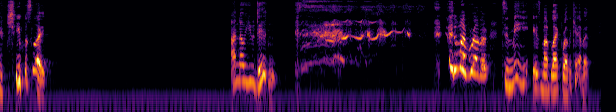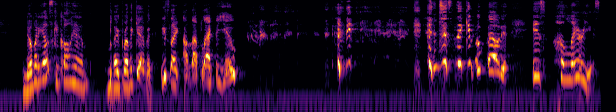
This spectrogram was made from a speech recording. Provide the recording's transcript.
And she was like, I know you didn't. and my brother, to me, is my black brother Kevin. Nobody else can call him black brother Kevin. He's like, I'm not black to you. and just thinking about it is hilarious.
